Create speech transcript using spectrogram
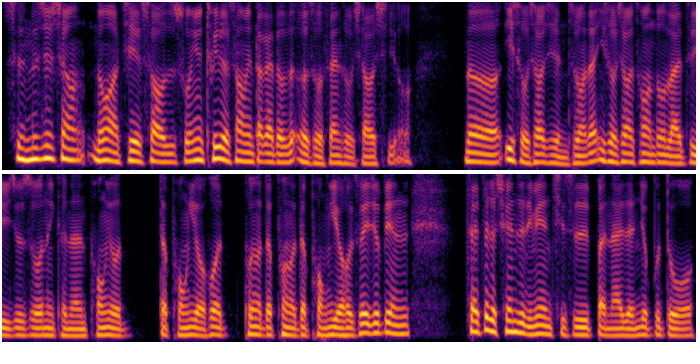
是，那就像 n o a 介绍是说，因为 Twitter 上面大概都是二手、三手消息哦，那一手消息很重要，但一手消息通常都来自于就是说你可能朋友的朋友或朋友的朋友的朋友，所以就变成在这个圈子里面，其实本来人就不多，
